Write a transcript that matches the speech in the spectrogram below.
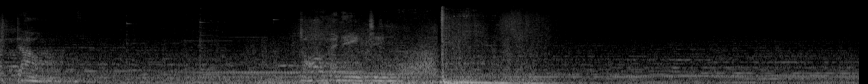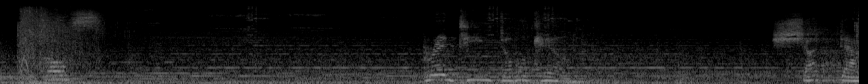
Shut down. Dominating. Pulse. Red team double kill. Shut down.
